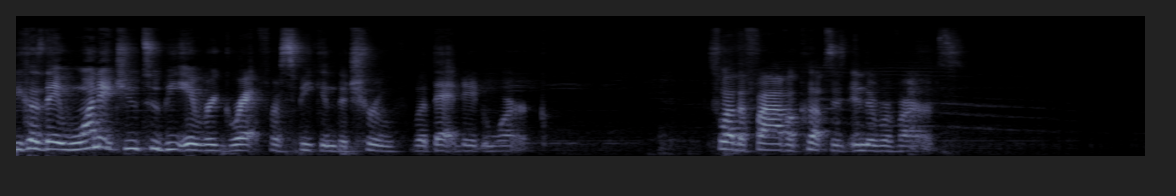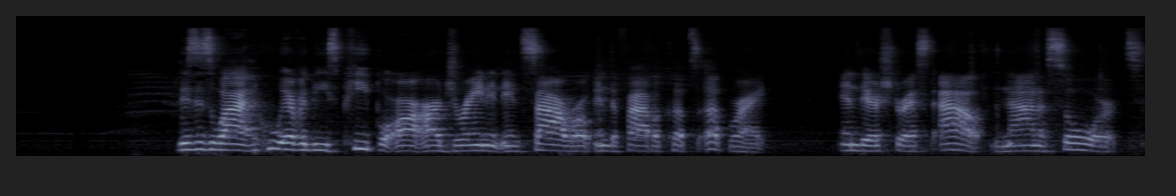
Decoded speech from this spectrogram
Because they wanted you to be in regret for speaking the truth, but that didn't work. That's why the Five of Cups is in the reverse. This is why whoever these people are are draining in sorrow in the Five of Cups upright. And they're stressed out. Nine of Swords.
